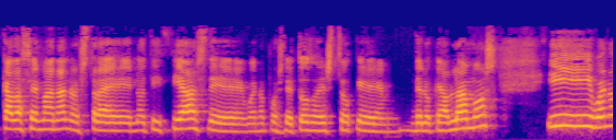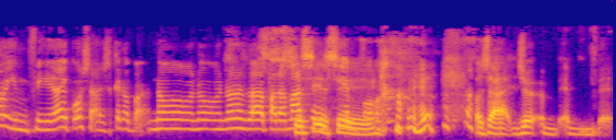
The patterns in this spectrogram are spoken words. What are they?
cada semana nos trae noticias de, bueno, pues de todo esto que, de lo que hablamos. Y bueno, infinidad de cosas, es que no, no, no, nos da para más el tiempo. o sea, yo eh, eh,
